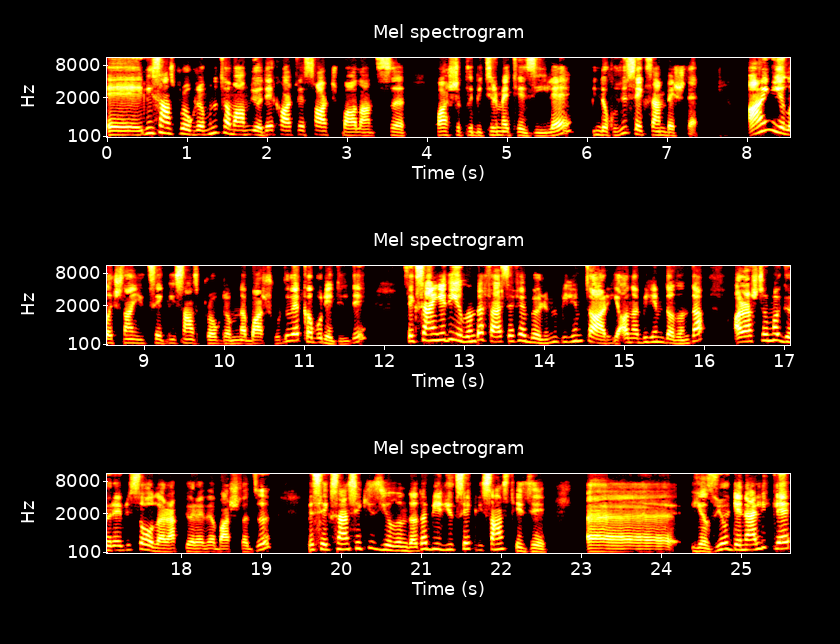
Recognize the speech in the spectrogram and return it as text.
Ee, lisans programını tamamlıyor Descartes ve Sartre bağlantısı başlıklı bitirme teziyle 1985'te. Aynı yıl açılan yüksek lisans programına başvurdu ve kabul edildi. 87 yılında felsefe bölümü bilim tarihi ana bilim dalında araştırma görevlisi olarak göreve başladı ve 88 yılında da bir yüksek lisans tezi e, yazıyor. Genellikle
